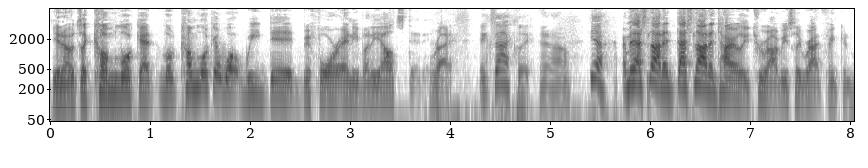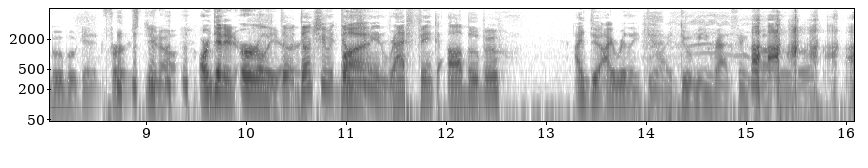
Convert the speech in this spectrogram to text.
You know, it's like come look at look come look at what we did before anybody else did it. Right. Exactly. You know. Yeah. I mean that's not that's not entirely true. Obviously, Rat Pfink and Boo Boo did it first. You know, or did it earlier. Do- Don't you don't you mean Rat Pfink a boo boo? I do. I really do. I do mean Rat Pfink. uh, Boo Boo.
